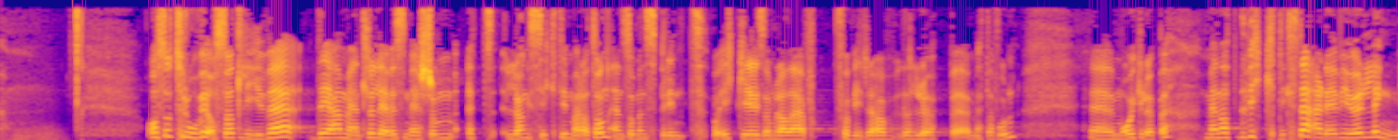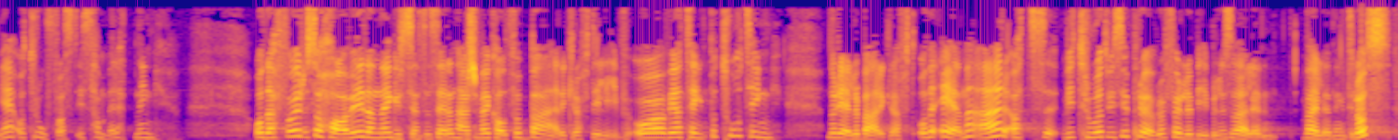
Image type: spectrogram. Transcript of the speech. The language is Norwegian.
Og så tror vi også at livet er ment til å leves mer som et langsiktig maraton enn som en sprint. Og ikke liksom la deg forvirre av den løpemetaforen. Eh, må ikke løpe. Men at det viktigste er det vi gjør lenge og trofast i samme retning. Og Derfor så har vi denne gudstjenesteserien her som vi har kalt for Bærekraftig liv. Og Vi har tenkt på to ting når det gjelder bærekraft. Og Det ene er at vi tror at hvis vi prøver å følge Bibelens veiledning, veiledning til oss,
